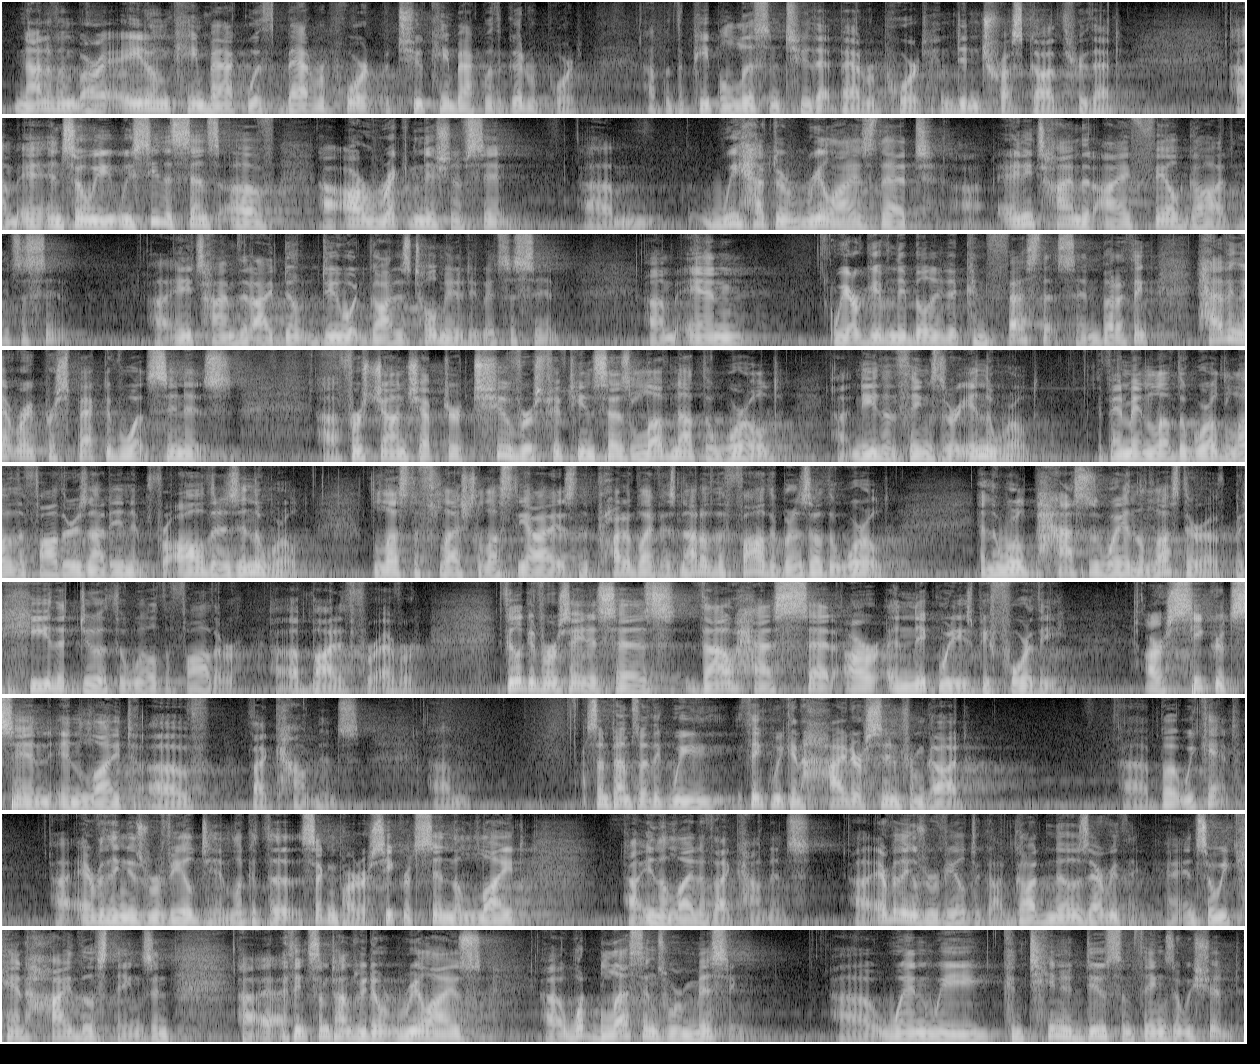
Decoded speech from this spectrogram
nine of them, or eight of them came back with bad report, but two came back with a good report. Uh, but the people listened to that bad report and didn't trust God through that. Um, and, and, so we, we see the sense of uh, our recognition of sin. Um, we have to realize that uh, anytime that I fail God, it's a sin. Uh, anytime that I don't do what God has told me to do, it's a sin. Um, and we are given the ability to confess that sin, but I think having that right perspective of what sin is. Uh, 1 John chapter 2, verse 15 says, Love not the world, uh, neither the things that are in the world. If any man love the world, the love of the Father is not in him. For all that is in the world, the lust of flesh, the lust of the eyes, and the pride of life is not of the Father, but is of the world. And the world passes away in the lust thereof, but he that doeth the will of the Father uh, abideth forever. If you look at verse 8, it says, Thou hast set our iniquities before thee our secret sin in light of thy countenance. Um, sometimes I think we think we can hide our sin from God, uh, but we can't. Uh, everything is revealed to him. Look at the second part our secret sin, the light, uh, in the light of thy countenance. Uh, everything is revealed to God. God knows everything. And so we can't hide those things. And uh, I think sometimes we don't realize uh, what blessings we're missing when we continue to do some things that we should.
